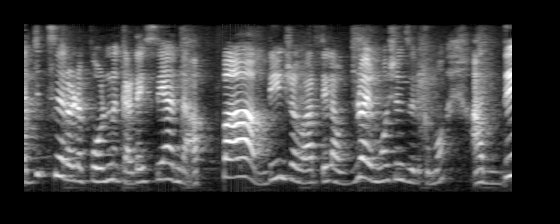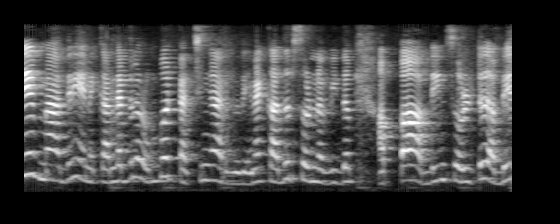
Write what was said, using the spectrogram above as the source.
அஜித் சாரோட பொண்ணு கடைசியாக அந்த அப்பா அப்பா அப்படின்ற வார்த்தையில் அவ்வளோ எமோஷன்ஸ் இருக்குமோ அதே மாதிரி எனக்கு அந்த இடத்துல ரொம்ப டச்சிங்காக இருந்தது. ஏன்னா கதிர் சொன்ன விதம் அப்பா அப்படின்னு சொல்லிட்டு அப்படியே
